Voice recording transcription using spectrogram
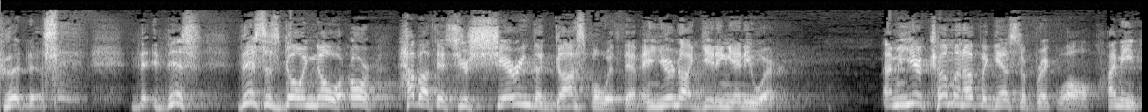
goodness, this, this is going nowhere. Or how about this? You're sharing the gospel with them and you're not getting anywhere. I mean, you're coming up against a brick wall. I mean,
